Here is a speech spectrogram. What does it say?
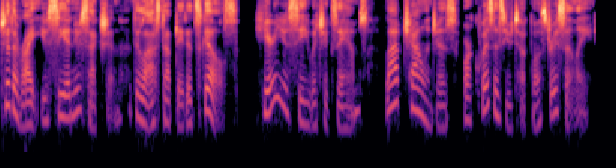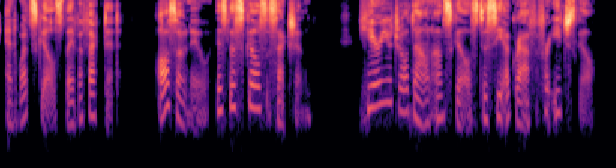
To the right, you see a new section, the last updated skills. Here you see which exams, lab challenges, or quizzes you took most recently and what skills they've affected. Also new is the Skills section. Here you drill down on skills to see a graph for each skill,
